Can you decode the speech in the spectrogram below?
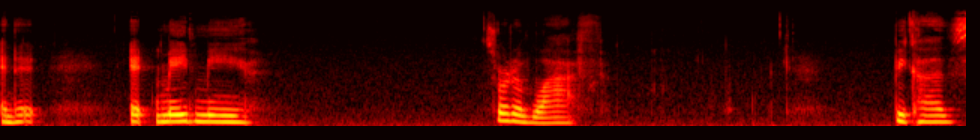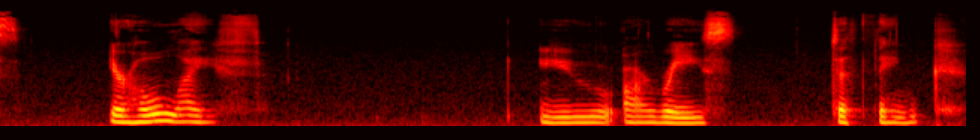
And it it made me sort of laugh because your whole life you are raised to think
